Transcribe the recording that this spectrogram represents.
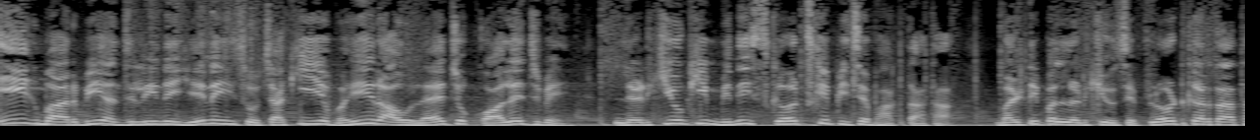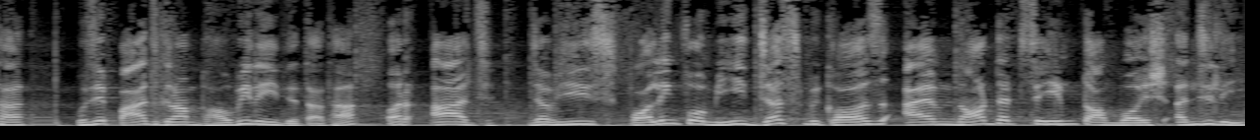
एक बार भी अंजलि ने ये नहीं सोचा कि ये वही राहुल है जो कॉलेज में लड़कियों की मिनी स्कर्ट्स के पीछे भागता था मल्टीपल लड़कियों से फ्लर्ट करता था मुझे पाँच ग्राम भाव भी नहीं देता था और आज जब he is following for me just because I am not that same tomboyish Anjali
